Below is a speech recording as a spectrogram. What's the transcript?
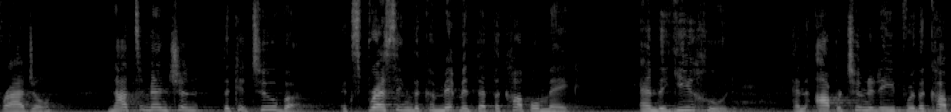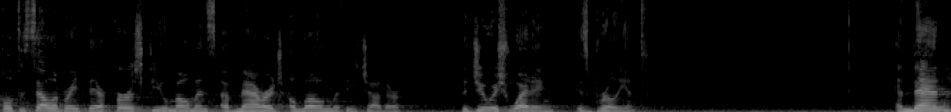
fragile, not to mention the ketubah, expressing the commitment that the couple make, and the yichud, an opportunity for the couple to celebrate their first few moments of marriage alone with each other. The Jewish wedding is brilliant. And then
